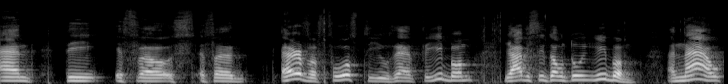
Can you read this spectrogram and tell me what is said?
and the if uh, a, if a erva falls to you then for yibum, you obviously don't do yibum. And now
